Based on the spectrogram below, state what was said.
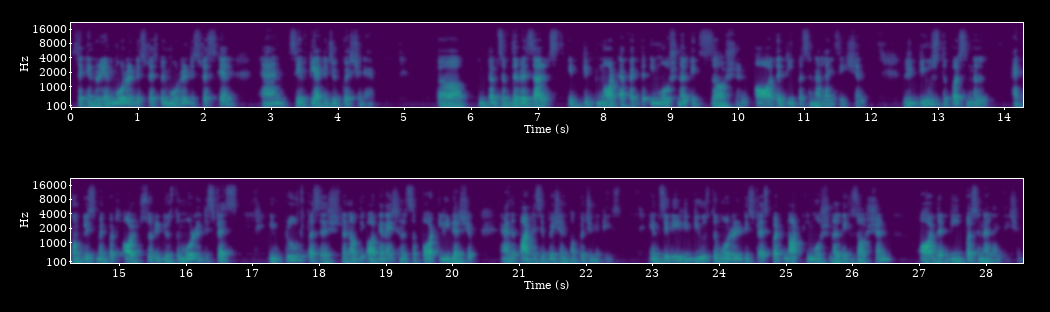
secondary and moral distress by moral distress scale and safety attitude questionnaire uh, in terms of the results it did not affect the emotional exhaustion or the depersonalization reduced the personal accomplishment but also reduced the moral distress improved perception of the organizational support leadership and the participation opportunities MCD reduced the moral distress but not emotional exhaustion or the depersonalization.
